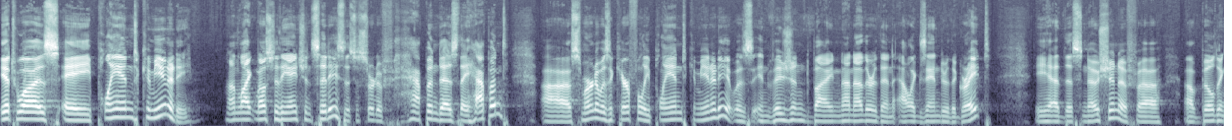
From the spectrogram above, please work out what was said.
It was a planned community. Unlike most of the ancient cities, this just sort of happened as they happened. Uh, Smyrna was a carefully planned community. It was envisioned by none other than Alexander the Great. He had this notion of, uh, of building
